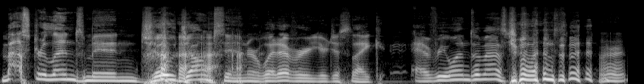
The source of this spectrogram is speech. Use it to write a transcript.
master lensman Joe Johnson or whatever. You're just like everyone's a master lensman. All right.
